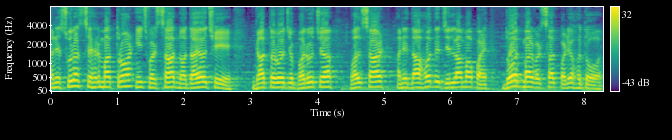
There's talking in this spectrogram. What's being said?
અને સુરત શહેરમાં ત્રણ ઇંચ વરસાદ નોંધાયો છે. ગત રોજ ભરૂચ, વલસાડ અને દાહોદ જિલ્લામાં પણ ધોધમાર વરસાદ પડ્યો હતો.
